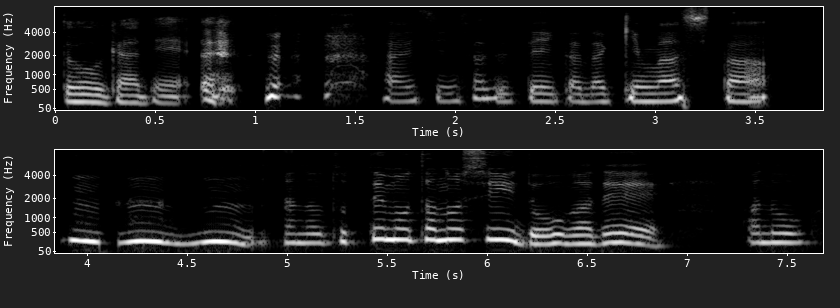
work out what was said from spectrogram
動画で 配信させていただきました。うんうんうん。あの、とっても楽しい動画で、あの、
